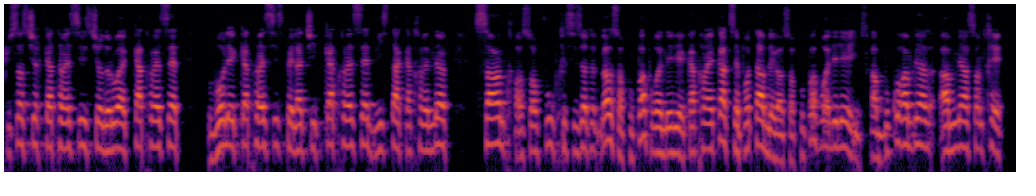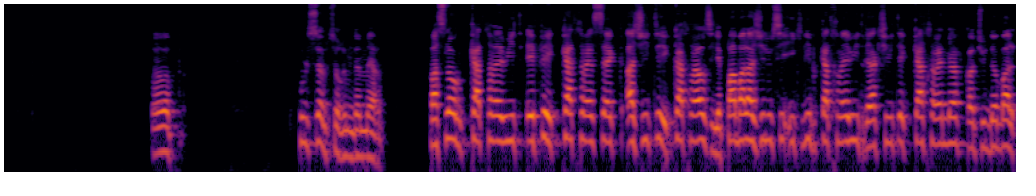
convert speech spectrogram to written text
Puissance tir 86, tir de loin 87. Volet 86, Pelachi 87, Vista 89, Centre, on s'en fout, précision, non, on s'en fout pas pour un ailier. 84, c'est potable, les gars, on s'en fout pas pour un ailier. Il sera beaucoup amené à, centrer. Hop. Full sub sur une de merde. Passe longue, 88, effet, 85, agité, 91, il est pas mal agile aussi, équilibre 88, réactivité 89, quand tu de balle,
